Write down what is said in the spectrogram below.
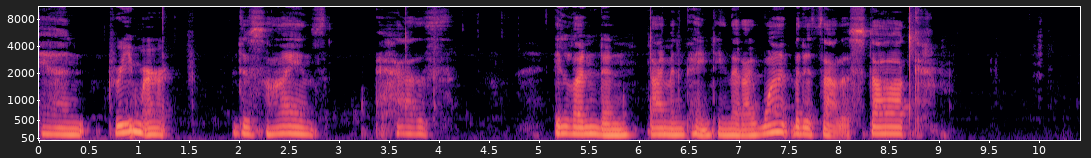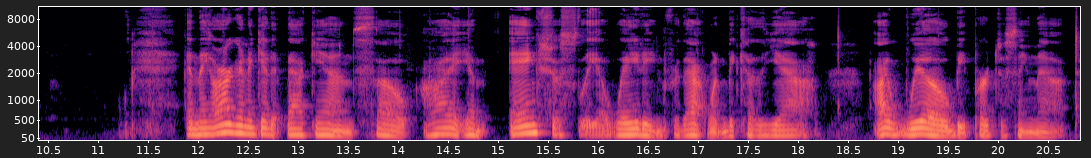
and Dreamer Designs has a London diamond painting that I want, but it's out of stock. And they are going to get it back in, so I am anxiously awaiting for that one because, yeah, I will be purchasing that.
